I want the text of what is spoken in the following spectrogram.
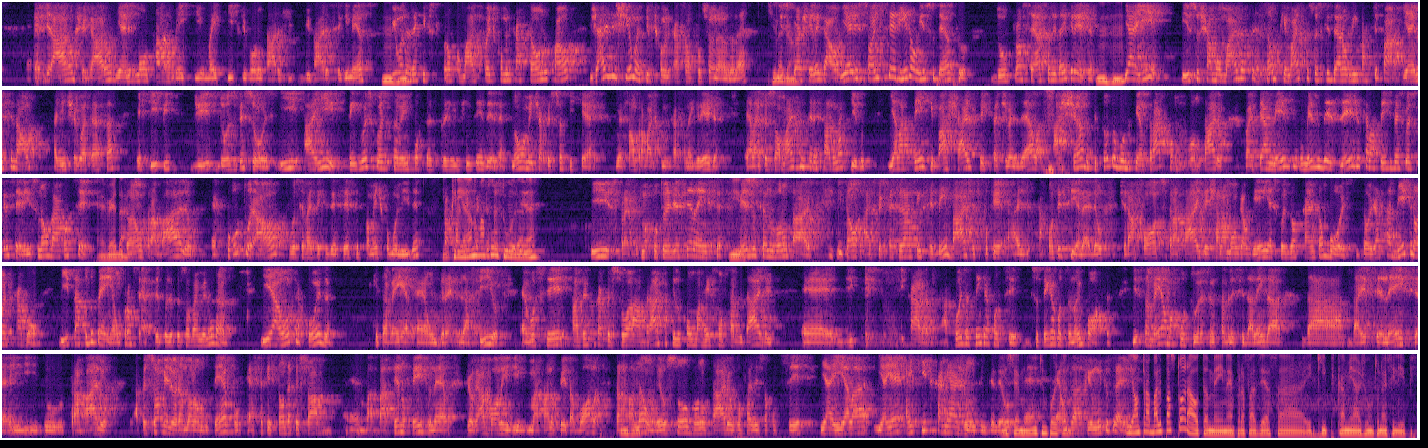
viraram, chegaram e eles montaram meio que uma equipe de voluntários de, de vários segmentos. Uhum. E uma das equipes que foram formadas foi de comunicação, no qual já existia uma equipe de comunicação funcionando, né? Que legal. Isso que eu achei legal. E aí eles só inseriram isso dentro do processo ali da igreja. Uhum. E aí isso chamou mais atenção porque mais pessoas quiseram vir participar. E aí no final a gente chegou até essa equipe de 12 pessoas. E aí tem duas coisas também importantes para a gente entender. Né? Normalmente a pessoa que quer começar um trabalho de comunicação na igreja, ela é a pessoa mais interessada naquilo. E ela tem que baixar as expectativas dela, achando que todo mundo que entrar como voluntário vai ter a mesmo, o mesmo desejo que ela tem de ver as coisas crescerem. Isso não vai acontecer. É verdade. Então é um trabalho é cultural que você vai ter que exercer, principalmente como líder. E criando uma cultura, né? Isso, para uma cultura de excelência, Isso. mesmo sendo voluntário. Então, as expectativas têm que ser bem baixas, porque acontecia, né? De eu tirar fotos, tratar e deixar na mão de alguém e as coisas não ficarem tão boas. Então, eu já sabia que não ia ficar bom. E tá tudo bem, é um processo, depois a pessoa vai melhorando. E a outra coisa, que também é, é um grande desafio, é você fazer com que a pessoa abrace aquilo como uma responsabilidade é, de que, cara, a coisa tem que acontecer, isso tem que acontecer, não importa. Isso também é uma cultura sendo estabelecida, além da, da, da excelência e do trabalho a pessoa melhorando ao longo do tempo, essa questão da pessoa é, bater no peito, né, jogar a bola e, e matar no peito a bola, ela uhum. falar, não, eu sou voluntário, eu vou fazer isso acontecer, e aí ela, e aí a equipe caminhar junto, entendeu? Isso é, é muito importante. É um desafio muito grande. E é um trabalho pastoral também, né, para fazer essa equipe caminhar junto, né, Felipe?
